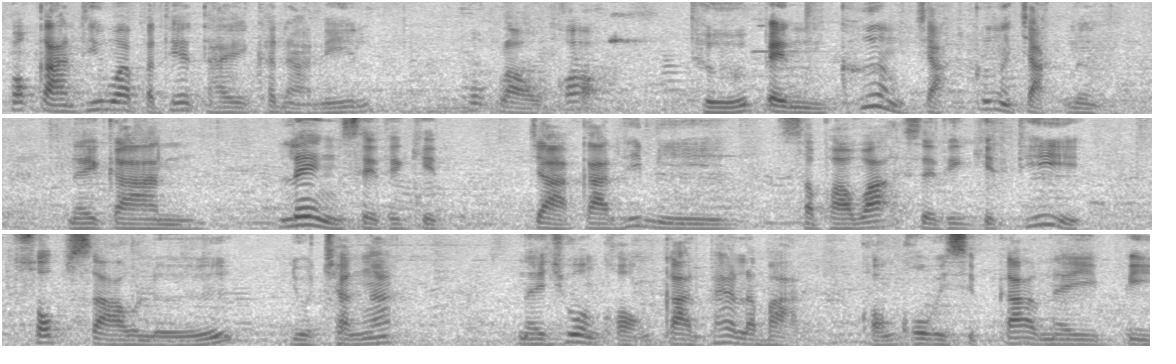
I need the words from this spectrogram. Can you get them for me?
เพราะการที่ว่าประเทศไทยขณะนี้พวกเราก็ถือเป็นเครื่องจักรเครื่องจักรหนึ่ง ในการเร่งเศรษฐกิจจากการที่มีสภาวะเศรษฐกิจที่ซบเซาหรือหยุดชะงักในช่วงของการแพร่ระบาดของโควิด -19 ในปี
